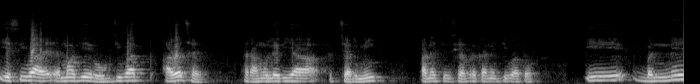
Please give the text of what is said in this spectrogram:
એ સિવાય એમાં જે રોગજીવાત આવે છે, રામુલેરિયા ચરમી અને ચૂસ્યા પ્રકારની જીવાતો, એ બંને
